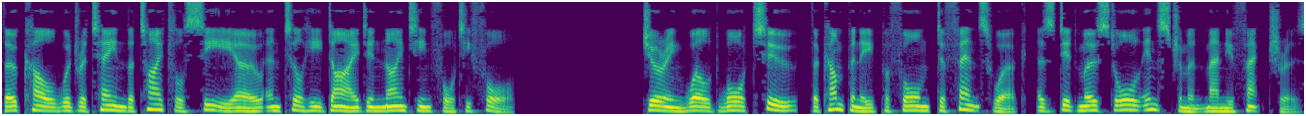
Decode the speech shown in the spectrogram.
though Cull would retain the title CEO until he died in 1944. During World War II, the company performed defense work, as did most all instrument manufacturers.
